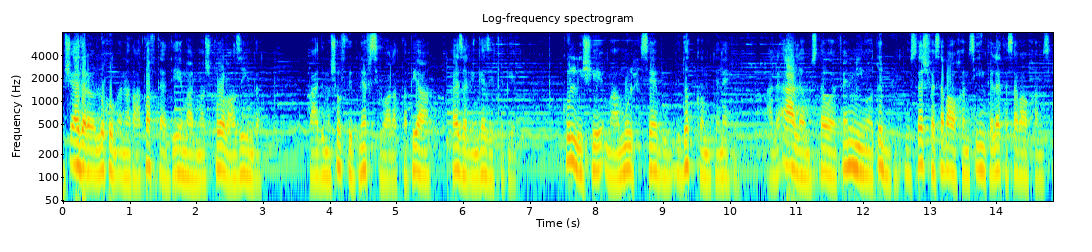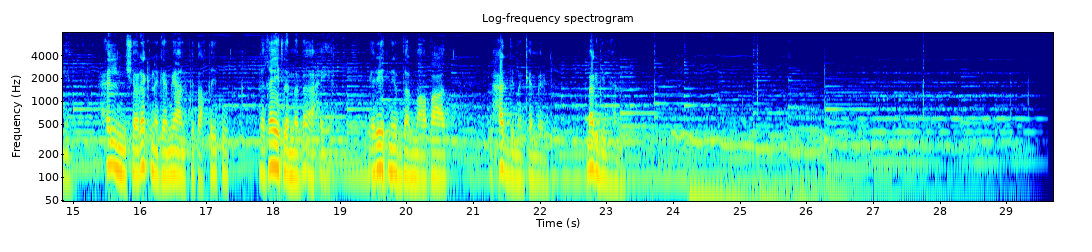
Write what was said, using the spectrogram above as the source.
مش قادر أقول لكم أنا تعاطفت قد إيه مع المشروع العظيم ده. بعد ما شفت بنفسي وعلى الطبيعة هذا الإنجاز الكبير. كل شيء معمول حسابه بدقة متناهية على أعلى مستوى فني وطبي. مستشفى 57 3 57 حلم شاركنا جميعا في تحقيقه لغاية لما بقى حقيقة. يا ريت نفضل مع بعض لحد ما نكمله. مجدي مهند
